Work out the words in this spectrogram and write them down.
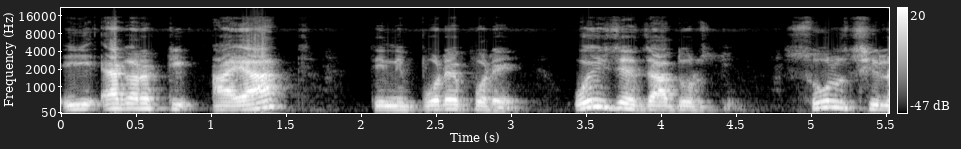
এই এগারোটি আয়াত তিনি পড়ে পড়ে ওই যে জাদুর চুল ছিল,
